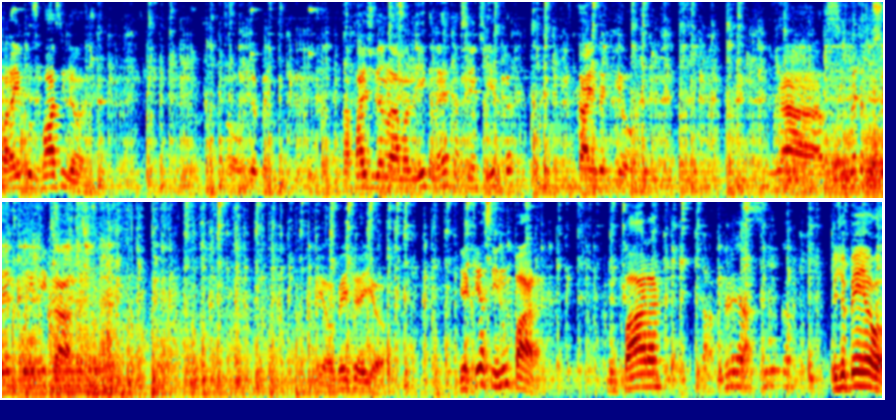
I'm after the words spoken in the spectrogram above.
para ir para os vasilhames. Ó, veja bem. Rapaz girando lá a manica, né? A científica. E caindo aqui, ó. Já 50% purificado. Aí, ó, veja aí, ó. E aqui assim, não para. Não para. Café, açúcar. Veja bem, ó,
